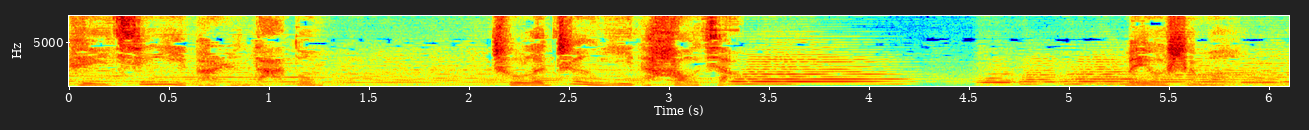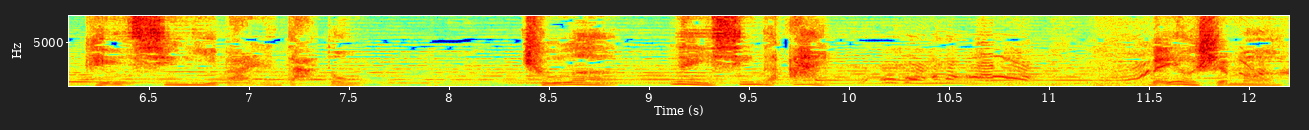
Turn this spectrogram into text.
可以轻易把人打动，除了正义的号角；没有什么可以轻易把人打动，除了内心的爱；没有什么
